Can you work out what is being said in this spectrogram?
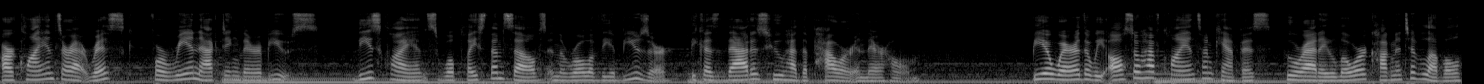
Our clients are at risk for reenacting their abuse. These clients will place themselves in the role of the abuser because that is who had the power in their home. Be aware that we also have clients on campus who are at a lower cognitive level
